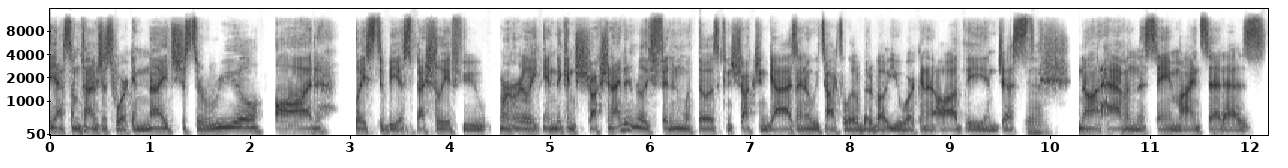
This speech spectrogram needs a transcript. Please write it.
yeah, sometimes just working nights, just a real odd place to be, especially if you weren't really into construction. I didn't really fit in with those construction guys. I know we talked a little bit about you working at Audley and just yeah. not having the same mindset as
